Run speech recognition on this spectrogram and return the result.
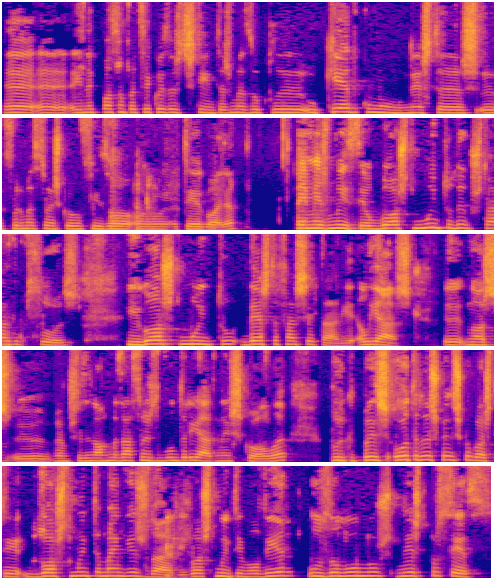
eh, eh, ainda que possam parecer coisas distintas, mas o que, o que é de comum nestas eh, formações que eu fiz até agora, é mesmo isso, eu gosto muito de gostar de pessoas e gosto muito desta faixa etária. Aliás, nós vamos fazendo algumas ações de voluntariado na escola, porque depois outra das coisas que eu gosto é, gosto muito também de ajudar e gosto muito de envolver os alunos neste processo.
